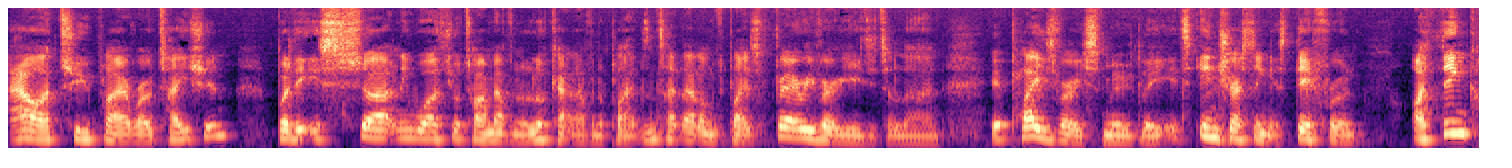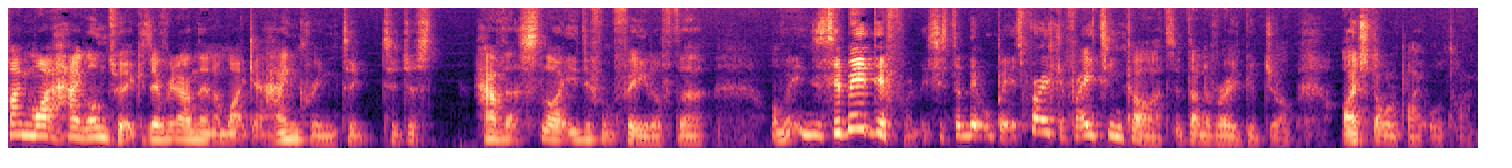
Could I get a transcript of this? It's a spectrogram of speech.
our two-player rotation. But it is certainly worth your time having a look at and having a play. It doesn't take that long to play. It's very, very easy to learn. It plays very smoothly. It's interesting. It's different. I think I might hang on to it because every now and then I might get hankering to, to just have that slightly different feel of the. It's a bit different. It's just a little bit. It's very good for 18 cards. They've done a very good job. I just don't want to play it all the time.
